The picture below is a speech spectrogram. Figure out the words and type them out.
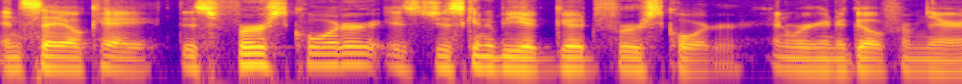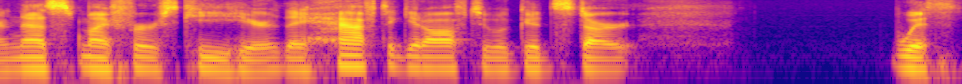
and say, okay, this first quarter is just going to be a good first quarter, and we're going to go from there. And that's my first key here. They have to get off to a good start with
